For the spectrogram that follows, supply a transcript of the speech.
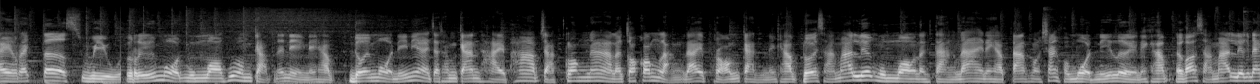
Director's View หรือโหมดมุมมองผู้กำกับนั่นเองนะครับ โดยโหมดนี้เนี่ยจะทำการถ่ายภาพจากกล้องหน้าแล้วก็กล้องหลังได้พร้อมกันนะครับ โดยสามารถเลือกมุมมองต่างๆ ได้นะครับ ตามฟังก์ชันของโหมดนี้เลยนะครับแล้วก็สามารถเลือกได้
